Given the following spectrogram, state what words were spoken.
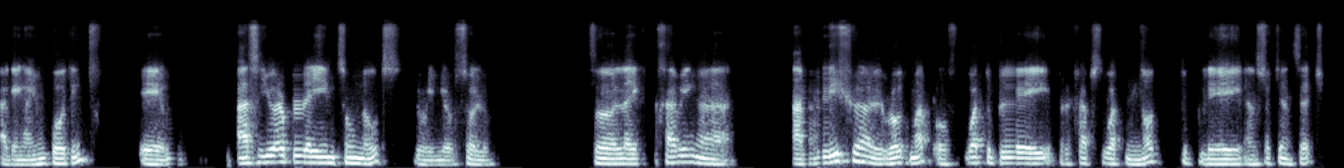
Again, I'm quoting, uh, as you are playing some notes during your solo. So like having a, a visual roadmap of what to play, perhaps what not to play, and such and such,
